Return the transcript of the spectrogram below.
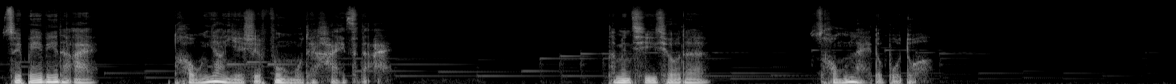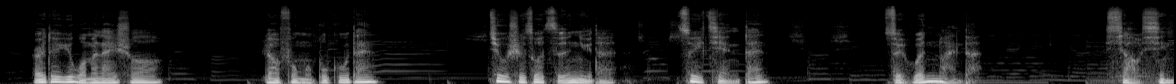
最卑微的爱，同样也是父母对孩子的爱。他们祈求的，从来都不多。而对于我们来说，让父母不孤单，就是做子女的最简单、最温暖的孝心。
